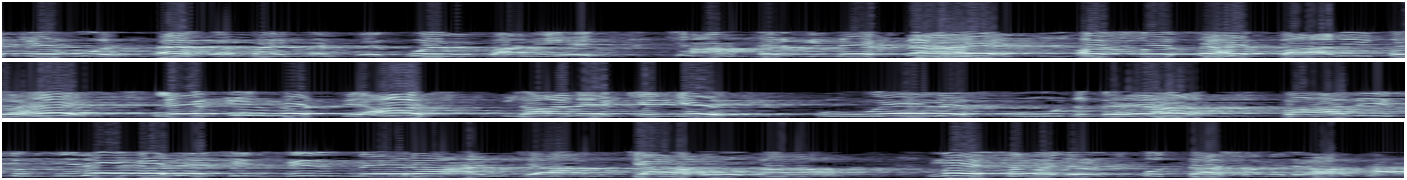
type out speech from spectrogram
اب کنویں کے کنویں میں پانی ہے چھان کر کے دیکھتا ہے اور سوچتا ہے پانی تو ہے، لیکن میں پیاس بجھانے کے لیے کنویں میں کود گیا، پانی تو ملے گا، لیکن پھر میرا انجام کیا ہوگا؟ میں سمجھ کتا سمجھ رہا تھا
